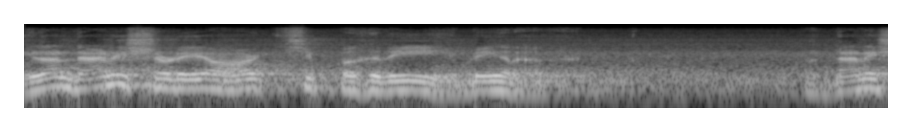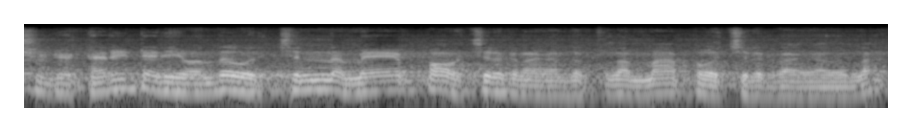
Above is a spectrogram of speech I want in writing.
இதுதான் டேனிஷுடைய ஆட்சி பகுதி அப்படிங்கிறாங்க. டேனிஷுடைய டெரிட்டரி வந்து ஒரு சின்ன மேப்பாக வச்சுருக்குறாங்க. அந்த இடத்துல மேப்பை வச்சுருக்குறாங்க. அதில்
